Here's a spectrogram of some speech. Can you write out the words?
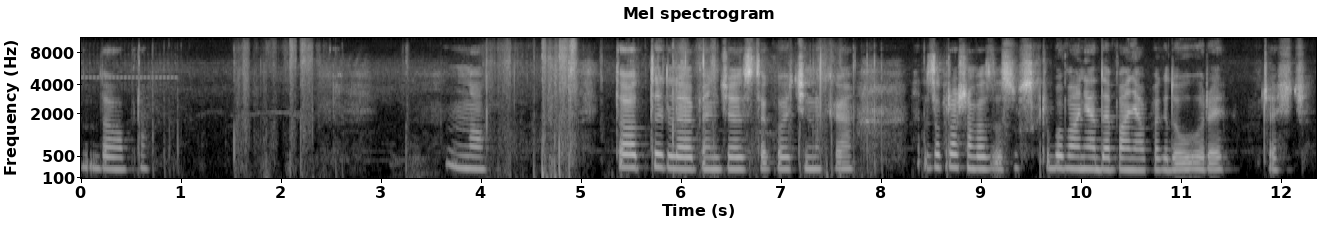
Dobra. No. To tyle będzie z tego odcinka. Zapraszam Was do subskrybowania, dawania łapek do góry. Cześć.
